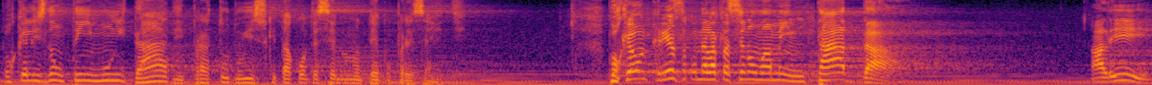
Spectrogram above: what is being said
Porque eles não têm imunidade para tudo isso que está acontecendo no tempo presente. Porque uma criança, quando ela está sendo amamentada, ali,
